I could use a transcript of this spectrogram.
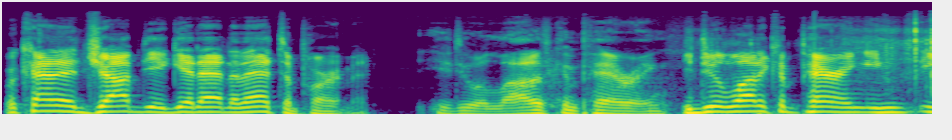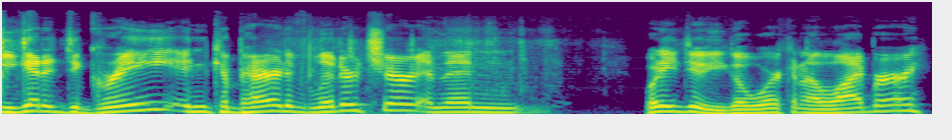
What kind of job do you get out of that department? You do a lot of comparing. You do a lot of comparing. You, you get a degree in comparative literature, and then what do you do? You go work in a library?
